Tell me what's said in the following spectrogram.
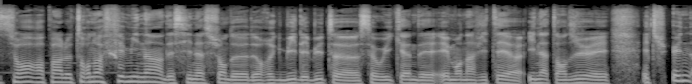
Sur Europe 1, le tournoi féminin destination de, de rugby débute euh, ce week-end et, mon invité euh, inattendu est, est, une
